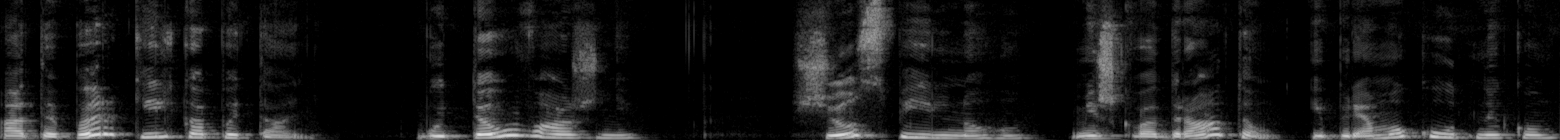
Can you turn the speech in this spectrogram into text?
А тепер кілька питань. Будьте уважні. Що спільного між квадратом і прямокутником?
